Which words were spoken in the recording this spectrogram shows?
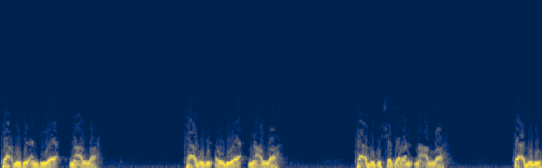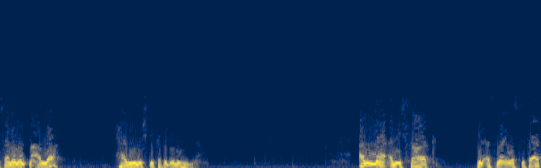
تعبد الأنبياء مع الله. تعبد الأولياء مع الله. تعبد شجرا مع الله. تعبد صنما مع الله. هذه مشركة في الألوهية. أما الإشراك بالأسماء والصفات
